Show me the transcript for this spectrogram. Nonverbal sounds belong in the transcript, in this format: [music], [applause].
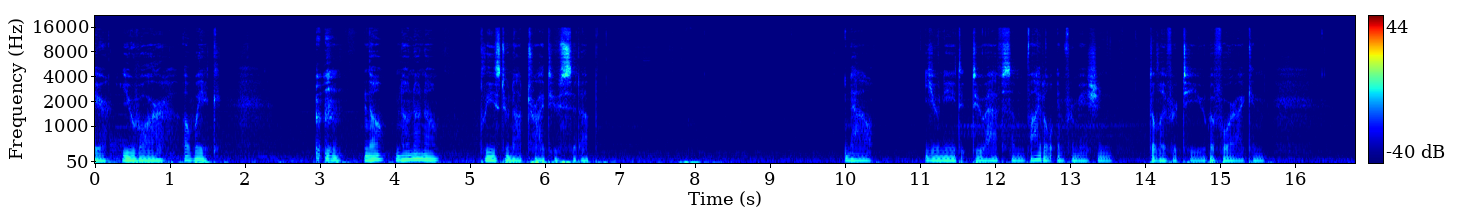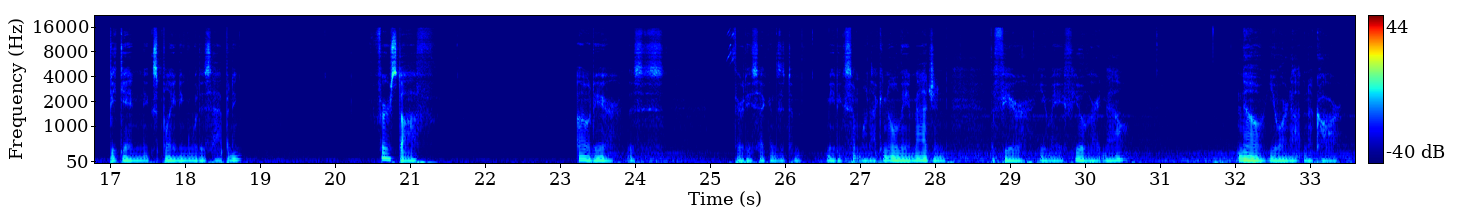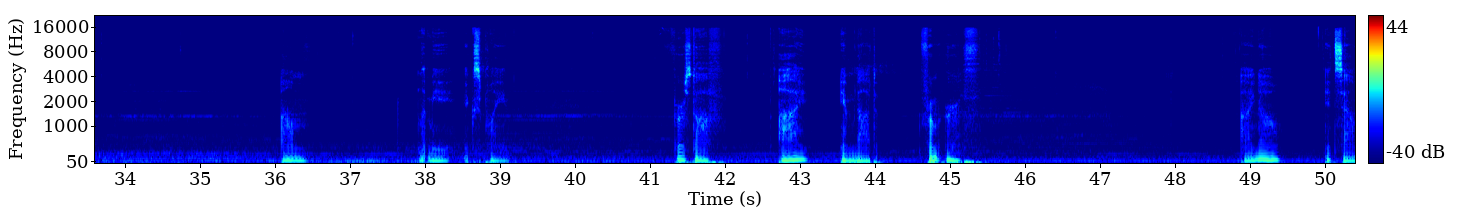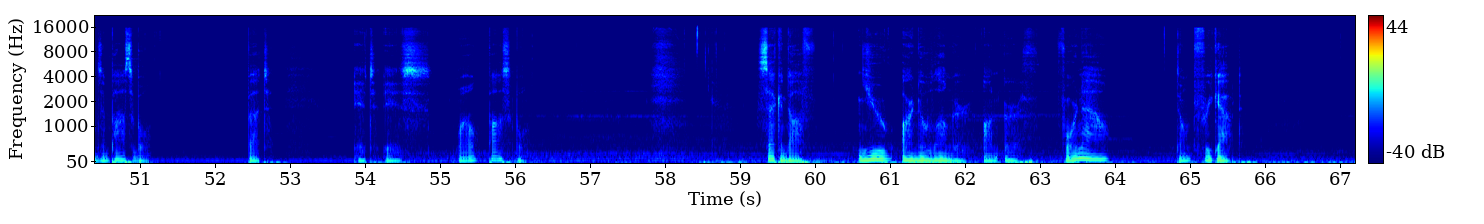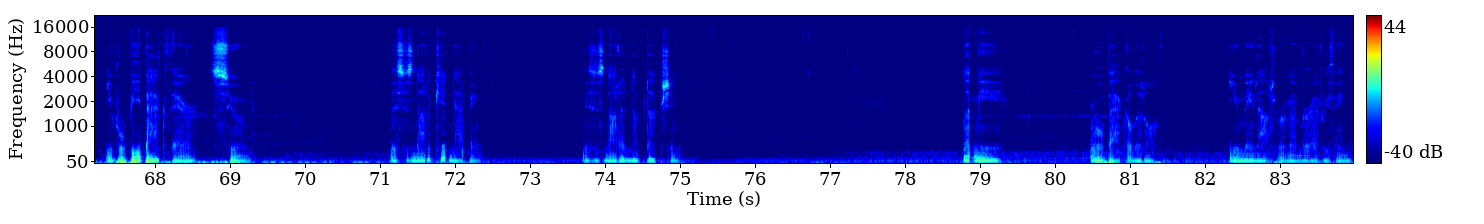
dear, you are awake. [clears throat] no, no, no, no. Please do not try to sit up. Now, you need to have some vital information delivered to you before I can begin explaining what is happening. First off, oh dear, this is 30 seconds into meeting someone. I can only imagine the fear you may feel right now. No, you are not in a car. Um, let me explain. First off, I am not from Earth. I know it sounds impossible, but it is, well, possible. Second off, you are no longer on Earth. For now, don't freak out. You will be back there soon. This is not a kidnapping. This is not an abduction. Let me roll back a little. You may not remember everything.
